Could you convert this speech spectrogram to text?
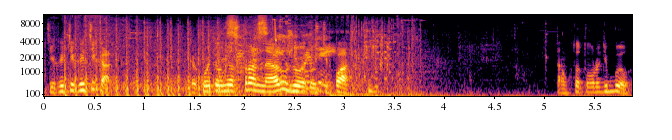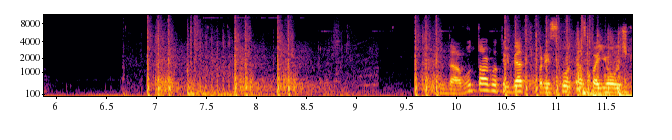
Тихо, тихо, тихо. Какое-то у него странное оружие у этого типа. Там кто-то вроде был. Да, вот так вот, ребятки, происходит у нас боевочка.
